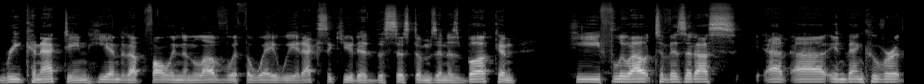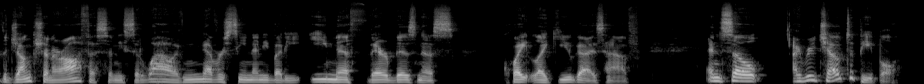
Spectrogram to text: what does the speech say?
reconnecting, he ended up falling in love with the way we had executed the systems in his book, and he flew out to visit us at uh, in Vancouver at the Junction, our office, and he said, "Wow, I've never seen anybody e-myth their business quite like you guys have." And so I reach out to people.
